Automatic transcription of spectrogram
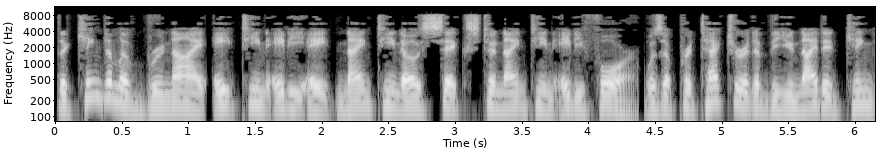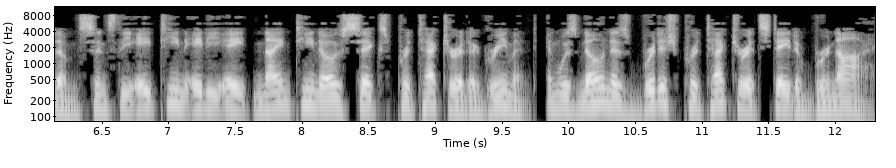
The Kingdom of Brunei (1888–1906–1984) was a protectorate of the United Kingdom since the 1888–1906 Protectorate Agreement, and was known as British Protectorate State of Brunei.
